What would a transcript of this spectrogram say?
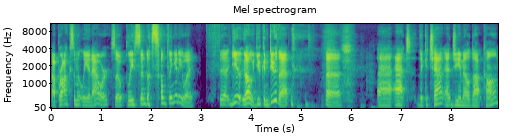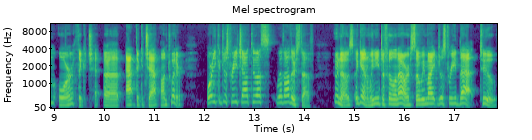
approximately an hour, so please send us something anyway. You, oh, you can do that uh, uh, at thekachat at gmail.com or the uh, at the Kachat on Twitter. Or you could just reach out to us with other stuff. Who knows? Again, we need to fill an hour, so we might just read that too.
